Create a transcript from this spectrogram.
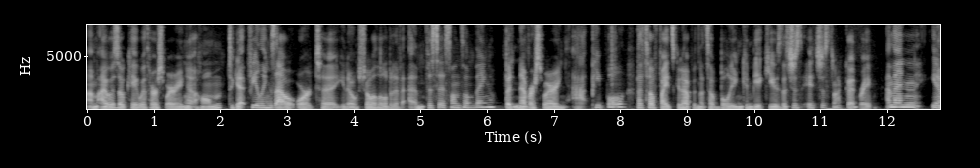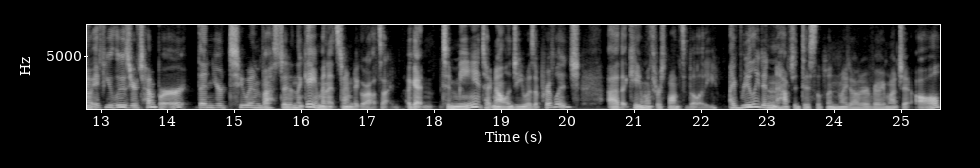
Um, I was okay with her swearing at home to get feelings out or to, you know, show a little bit of emphasis on something, but never swearing at people. That's how fights can happen. That's how bullying can be accused. That's just, it's just not good, right? And then, you know, if you lose your temper, then you're too invested in the game and it's time to go outside. Again, to me, technology was a privilege uh, that came with responsibility. I really didn't have to discipline my daughter very much at all.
